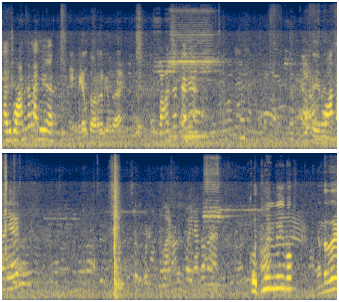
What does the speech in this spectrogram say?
అది బాగుంది కదా అది కొత్తిమీర ఎంతదే?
